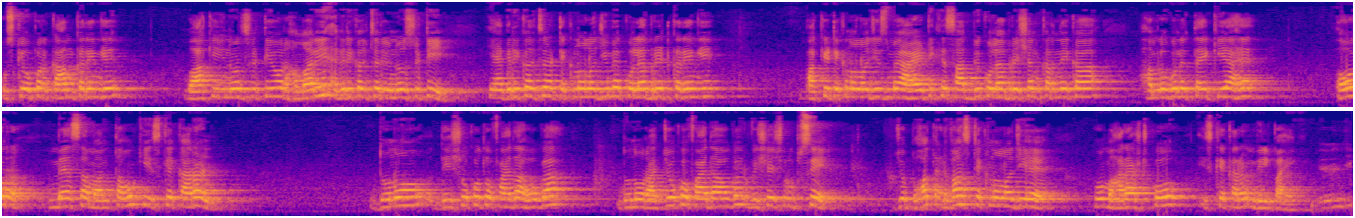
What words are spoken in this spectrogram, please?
उसके ऊपर काम करेंगे। वहाँ की यूनिवर्सिटी और हमारी एग्रीकल्चर यूनिवर्सिटी ये एग्रीकल्चर टेक्नोलॉजी में कोलैबोरेट करेंगी। बाकी टेक्नोलॉजीज़ में आईआईटी के साथ भी कोलैबोरेशन करने का हम लोगों ने तय किया है। और मैं ऐसा मानता हूँ कि इसके कारण दोनों देशों को तो फ़ायदा होगा। दोनों राज्यों को फ़ायदा होगा और विशेष रूप से जो बहुत एडवांस टेक्नोलॉजी है वो महाराष्ट्र को इसके कारण मिल पाएगी। जी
